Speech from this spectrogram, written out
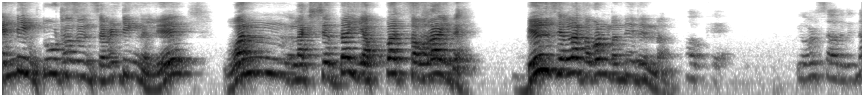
ಎಂಡಿಂಗ್ ಟೂ ತೌಸಂಡ್ ಸೆವೆಂಟೀನ್ನಲ್ಲಿ ಒಂದ್ ಲಕ್ಷದ ಎಪ್ಪತ್ ಸಾವಿರ ಇದೆ. ಬಿಲ್ಸ್ ಎಲ್ಲ ತಗೊಂಡ್ ಬಂದಿದ್ದೀನಿ ನಾನು. ಓಕೆ. ಏಳು ಸಾವಿರದಿಂದ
